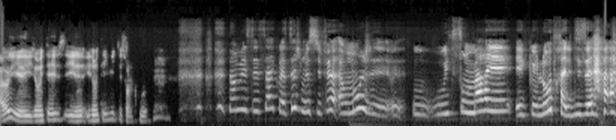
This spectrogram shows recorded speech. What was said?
Ah oui, ils ont été, ils, ont été vite sur le coup. non mais c'est ça, quoi. Tu sais, je me suis fait à un moment où, ils sont mariés et que l'autre, elle disait à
